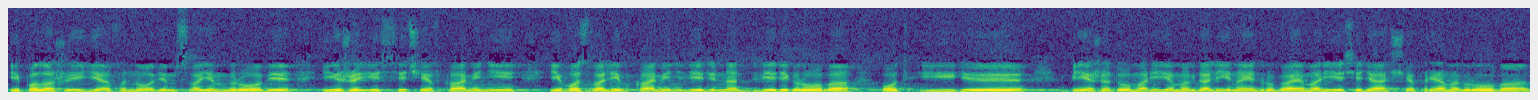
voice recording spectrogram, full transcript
и положи е в новем своем гробе, и же иссече в камени, и возвалив камень веден над двери гроба, от иде, бежит у Мария Магдалина и другая Мария, сидящая прямо гроба.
